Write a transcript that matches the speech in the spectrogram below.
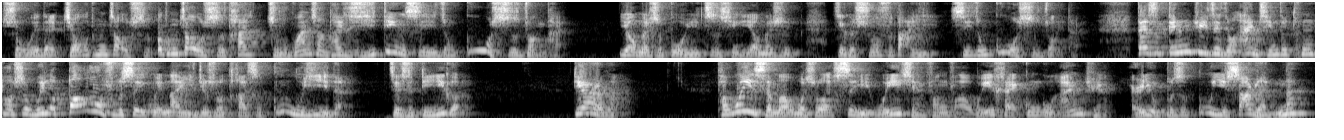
所谓的交通肇事。交通肇事，它主观上它一定是一种过失状态，要么是过于自信，要么是这个疏忽大意，是一种过失状态。但是根据这种案情的通报，是为了报复社会，那也就是说他是故意的，这是第一个。第二个，他为什么我说是以危险方法危害公共安全而又不是故意杀人呢？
